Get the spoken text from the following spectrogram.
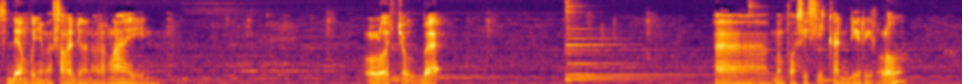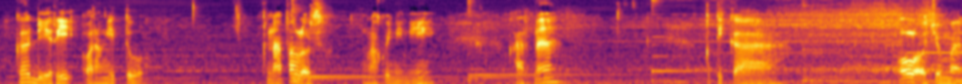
sedang punya masalah dengan orang lain lo coba uh, memposisikan diri lo ke diri orang itu. Kenapa lo harus ngelakuin ini? Karena ketika lo cuman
